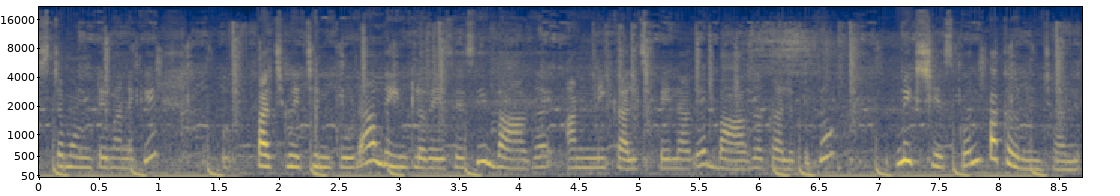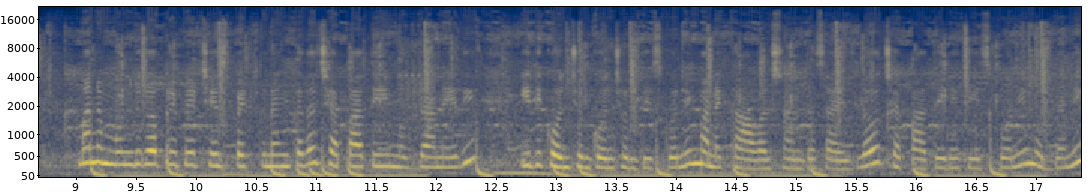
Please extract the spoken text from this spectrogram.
ఇష్టం ఉంటే మనకి పచ్చిమిర్చిని కూడా దీంట్లో వేసేసి బాగా అన్నీ కలిసిపోయేలాగా బాగా కలుపుతూ మిక్స్ చేసుకొని పక్కన ఉంచాలి. మనం ముందుగా ప్రిపేర్ చేసి పెట్టుకున్నాం కదా చపాతీ ముద్ద అనేది. ఇది కొంచెం కొంచెం తీసుకొని మనకు కావాల్సినంత సైజులో చపాతీని తీసుకొని ముద్దని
